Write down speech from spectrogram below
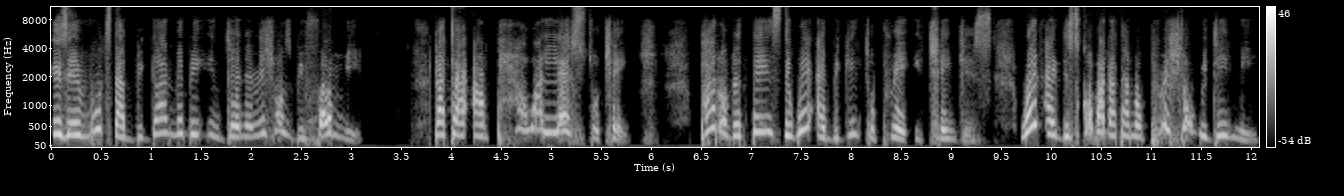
is a root that began maybe in generations before me. That I am powerless to change. Part of the things, the way I begin to pray, it changes. When I discover that an oppression within me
